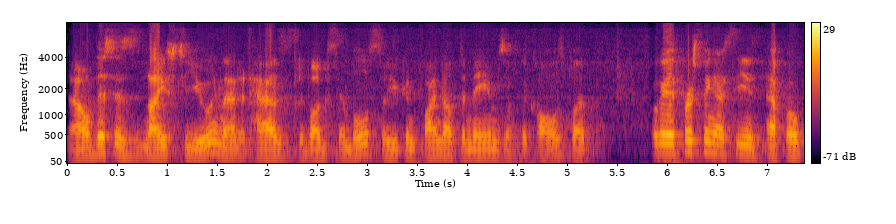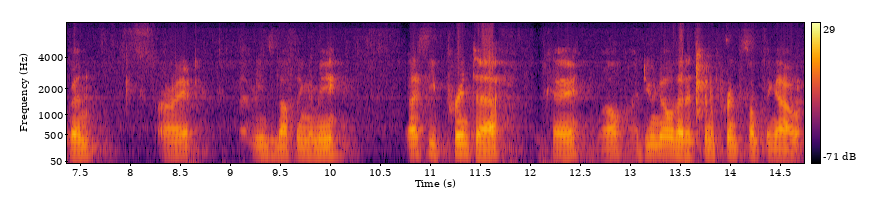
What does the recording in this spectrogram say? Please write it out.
Now, this is nice to you in that it has debug symbols, so you can find out the names of the calls. But, okay, the first thing I see is fopen. All right, that means nothing to me. I see printf. Okay, well, I do know that it's going to print something out.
